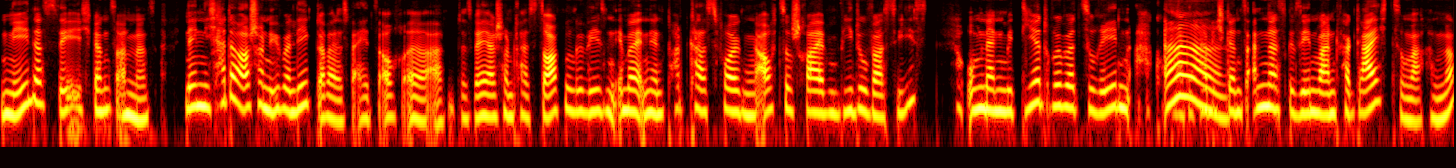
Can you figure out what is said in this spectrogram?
Nee, das sehe ich ganz anders. Denn ich hatte auch schon überlegt, aber das war jetzt auch, äh, das wäre ja schon fast Sorgen gewesen, immer in den Podcast-Folgen aufzuschreiben, wie du was siehst, um dann mit dir drüber zu reden. Ah, guck mal, das habe ich Ah. ganz anders gesehen, mal einen Vergleich zu machen. Ne?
